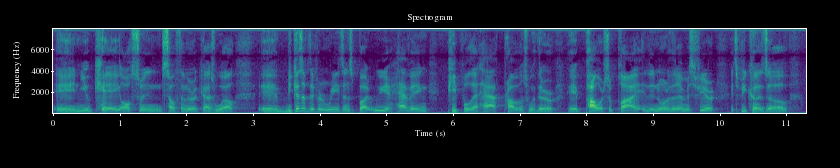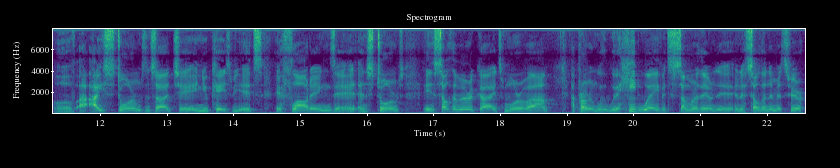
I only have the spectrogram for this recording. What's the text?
in UK, also in South America as well, uh, because of different reasons. But we are having people that have problems with their uh, power supply in the northern hemisphere. It's because of, of uh, ice storms and such. Uh, in UK, it's, it's floodings and, and, storms. In South America, it's more of a, a problem with, with a heat wave. It's summer there in the, in the southern hemisphere,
